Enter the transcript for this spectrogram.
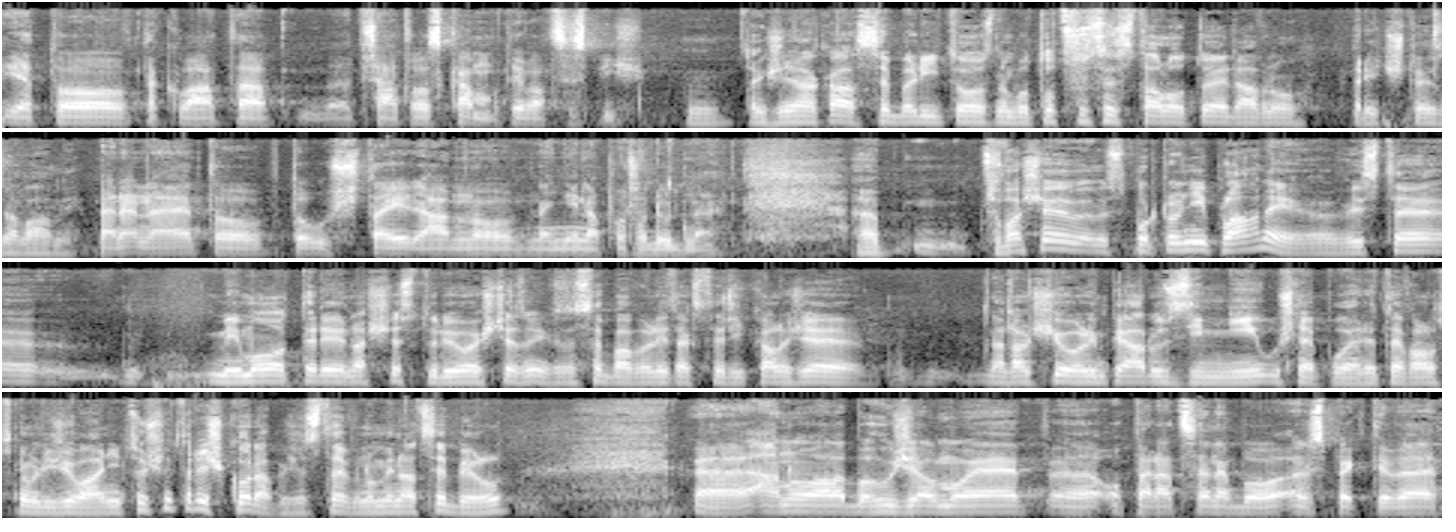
je to taková ta přátelská motivace spíš. Hmm, takže nějaká sebelítost, nebo to, co se stalo, to je dávno pryč, to je za vámi. Ne, ne, ne, to, to už tady dávno není na pořadu dne. Eh, co vaše sportovní plány? Vy jste mimo tedy naše studio, ještě jsme se bavili, tak jste říkal, že na další olympiádu zimní už nepojedete v alpském lyžování, což je tedy škoda, protože jste v nominaci byl. Eh, ano, ale bohužel moje eh, operace nebo respektive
